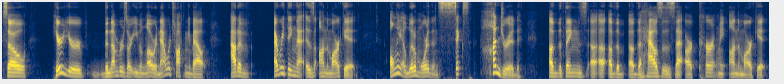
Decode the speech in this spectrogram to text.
So here, your the numbers are even lower. Now we're talking about out of everything that is on the market, only a little more than 600 of the things uh, uh, of the of the houses that are currently on the market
